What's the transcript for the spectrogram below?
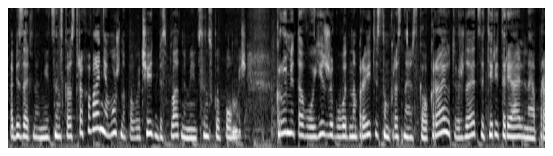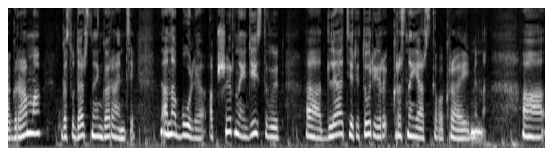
обязательного медицинского страхования можно получить бесплатную медицинскую помощь. Кроме того, ежегодно правительством Красноярского края утверждается территориальная программа государственной гарантии. Она более обширная и действует а, для территории Красноярского края именно. А,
